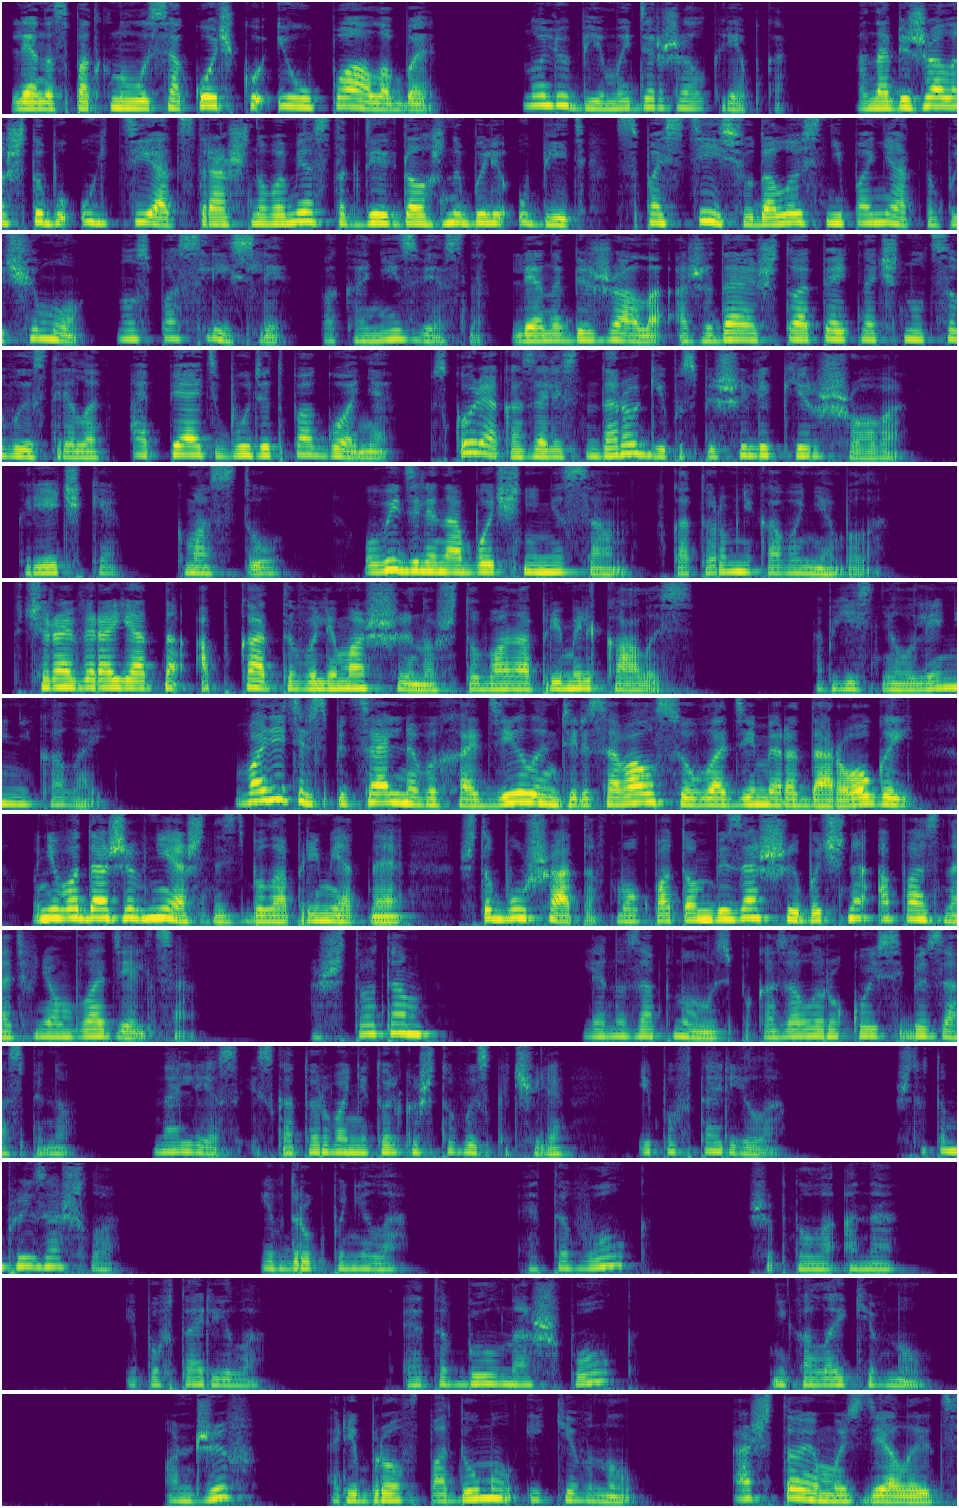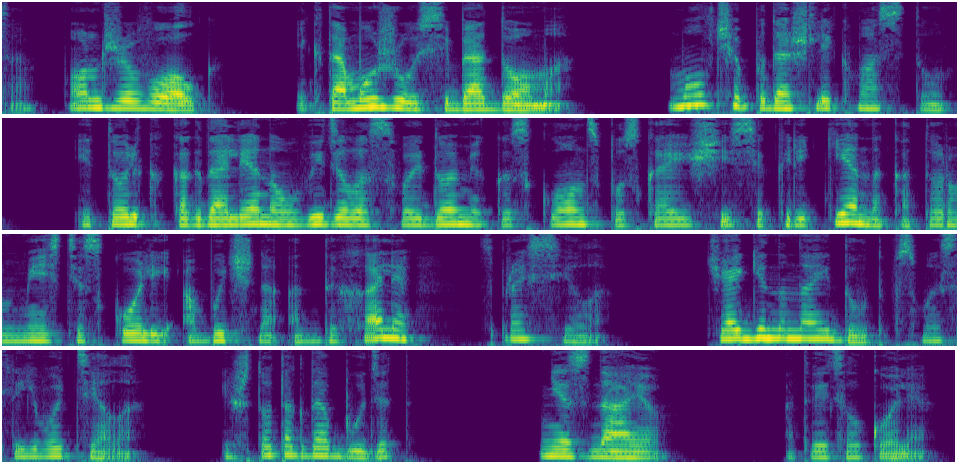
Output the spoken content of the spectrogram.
Лена споткнулась о кочку и упала бы, но любимый держал крепко. Она бежала, чтобы уйти от страшного места, где их должны были убить. Спастись удалось непонятно почему, но спаслись ли, пока неизвестно. Лена бежала, ожидая, что опять начнутся выстрелы, опять будет погоня. Вскоре оказались на дороге и поспешили к Ершова, к речке, к мосту. Увидели на обочине Ниссан, в котором никого не было. «Вчера, вероятно, обкатывали машину, чтобы она примелькалась», — объяснил Лене Николай. Водитель специально выходил, интересовался у Владимира дорогой, у него даже внешность была приметная, чтобы Ушатов мог потом безошибочно опознать в нем владельца. «А что там?» Лена запнулась, показала рукой себе за спину, на лес, из которого они только что выскочили, и повторила. «Что там произошло?» И вдруг поняла. «Это волк?» — шепнула она. И повторила. «Это был наш волк?» Николай кивнул. «Он жив?» Ребров подумал и кивнул. «А что ему сделается? Он же волк. И к тому же у себя дома». Молча подошли к мосту. И только когда Лена увидела свой домик и склон, спускающийся к реке, на котором вместе с Колей обычно отдыхали, спросила. «Чагина найдут, в смысле его тела. И что тогда будет?» «Не знаю», — ответил Коля.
